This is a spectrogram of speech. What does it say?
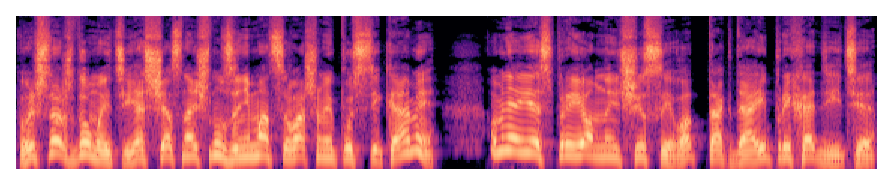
«Вы что ж думаете, я сейчас начну заниматься вашими пустяками? У меня есть приемные часы, вот тогда и приходите».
